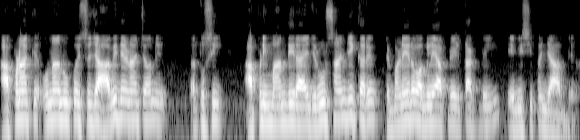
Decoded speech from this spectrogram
ਆਪਣਾ ਕਿ ਉਹਨਾਂ ਨੂੰ ਕੋਈ ਸੁਝਾਅ ਵੀ ਦੇਣਾ ਚਾਹੁੰਦੇ ਹੋ? ਤਾਂ ਤੁਸੀਂ ਆਪਣੀ ਮਨ ਦੀ رائے ਜਰੂਰ ਸਾਂਝੀ ਕਰਿਓ ਤੇ ਬਣੇ ਰਹੋ ਅਗਲੇ ਅਪਡੇਟ ਤੱਕ ਦੇ ਲਈ ABC ਪੰਜਾਬ ਦੇ ਨਾਲ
